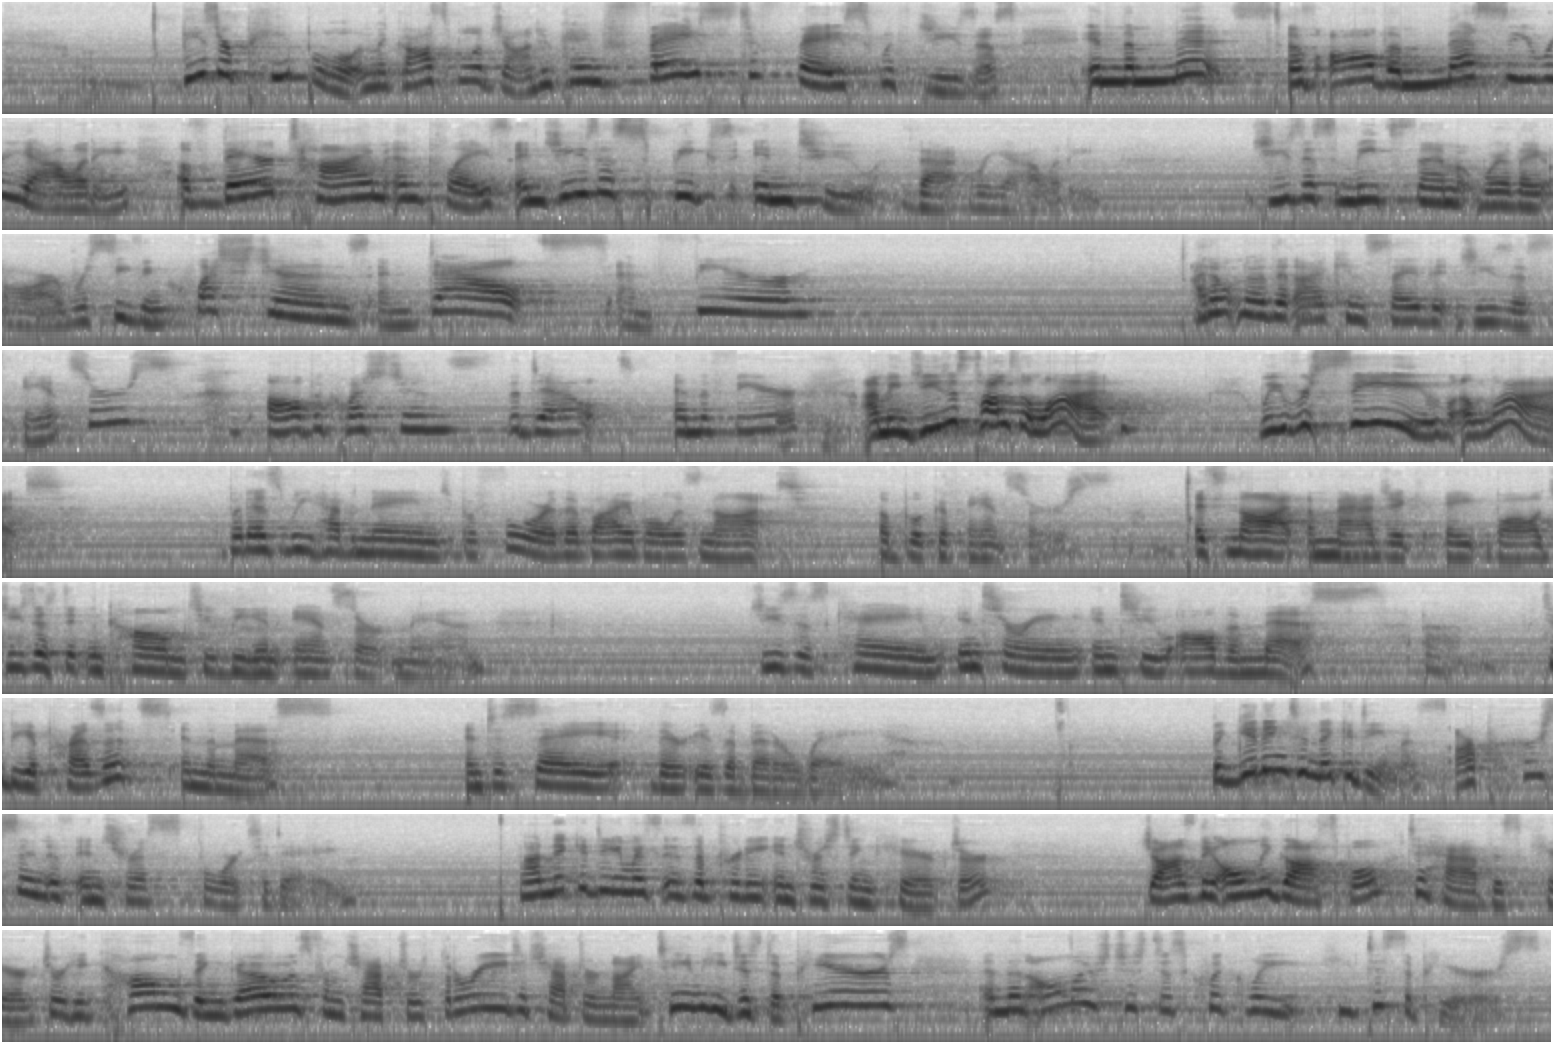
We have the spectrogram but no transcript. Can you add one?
These are people in the Gospel of John who came face to face with Jesus in the midst of all the messy reality of their time and place, and Jesus speaks into that reality. Jesus meets them where they are, receiving questions and doubts and fear. I don't know that I can say that Jesus answers all the questions, the doubt, and the fear. I mean, Jesus talks a lot. We receive a lot. But as we have named before, the Bible is not a book of answers. It's not a magic eight ball. Jesus didn't come to be an answer man. Jesus came entering into all the mess, um, to be a presence in the mess, and to say there is a better way. But getting to Nicodemus, our person of interest for today. Now, Nicodemus is a pretty interesting character. John's the only gospel to have this character. He comes and goes from chapter 3 to chapter 19. He just appears, and then almost just as quickly, he disappears.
